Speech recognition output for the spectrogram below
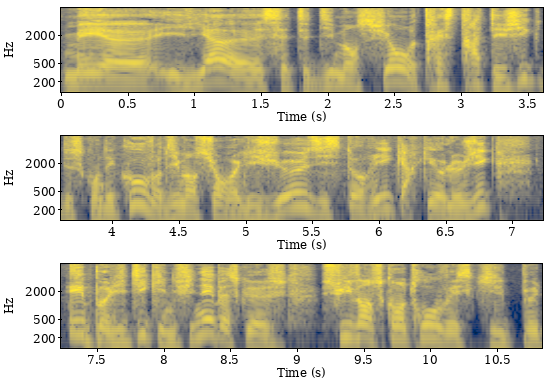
Mais euh, il y a cette dimension très stratégique de ce qu'on découvre, dimension religieuse, historique, archéologique et politique in fine, parce que suivant ce qu'on trouve et ce qu'il peut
